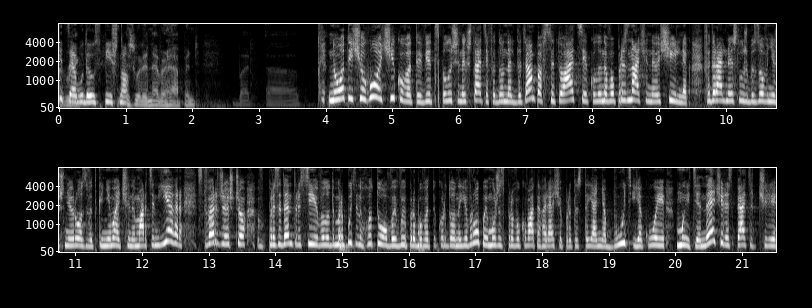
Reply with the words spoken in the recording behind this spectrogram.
і це буде успішно. Uh, Ну от і чого очікувати від Сполучених Штатів і Дональда Трампа в ситуації, коли новопризначений очільник Федеральної служби зовнішньої розвідки Німеччини Мартін Єгер стверджує, що президент Росії Володимир Путін готовий випробувати кордони Європи і може спровокувати гаряче протистояння будь-якої миті, не через 5 чи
